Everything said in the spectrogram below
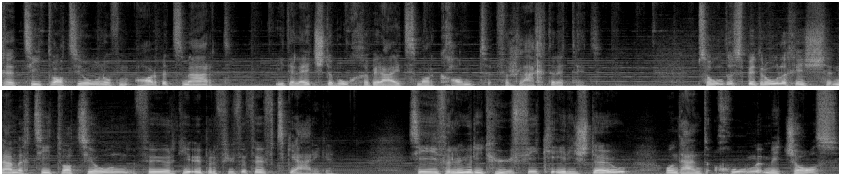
die Situation auf dem Arbeitsmarkt in den letzten Wochen bereits markant verschlechtert hat. Besonders bedrohlich ist nämlich die Situation für die über 55-Jährigen. Sie verlieren häufig ihre Stelle und haben kaum mit Chance,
